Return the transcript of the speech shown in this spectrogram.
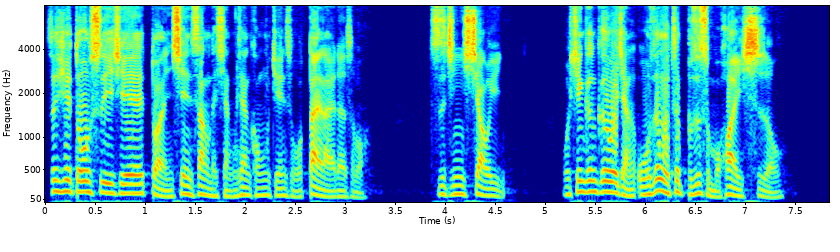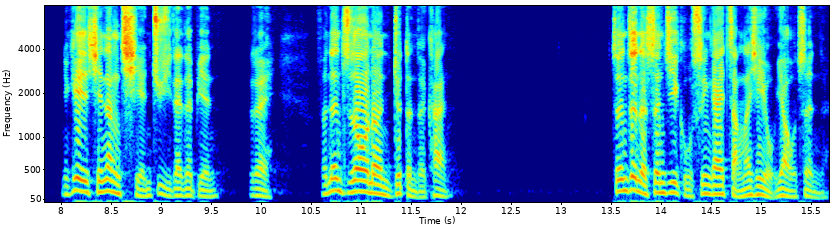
这些都是一些短线上的想象空间所带来的什么资金效应。我先跟各位讲，我认为这不是什么坏事哦。你可以先让钱聚集在这边，对不对？反正之后呢，你就等着看。真正的生技股是应该涨那些有药证的、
